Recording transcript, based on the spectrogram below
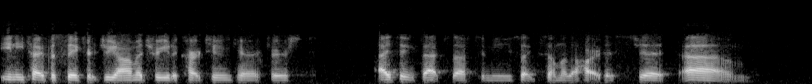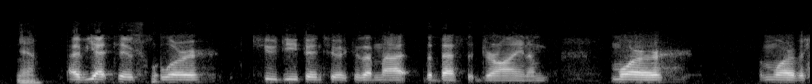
any type of sacred geometry to cartoon characters. I think that stuff to me is like some of the hardest shit. Um, Yeah. I've yet to explore too deep into it because I'm not the best at drawing. I'm more more of a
